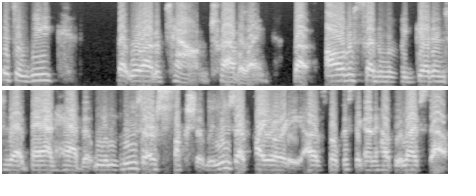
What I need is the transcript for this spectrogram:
it's a week that we're out of town traveling but all of a sudden we get into that bad habit. We lose our structure. We lose our priority of focusing on a healthy lifestyle.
